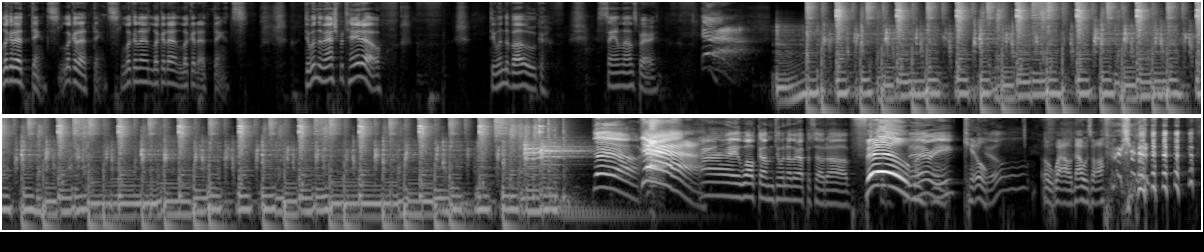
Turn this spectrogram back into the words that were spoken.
Look at that dance. Look at that dance. Look at that. Look at that. Look at that dance. Doing the mashed potato. Doing the Vogue. Sam Lounsbury. Welcome to another episode of Film! Marry Kill. Kill. Oh, wow, that was off.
